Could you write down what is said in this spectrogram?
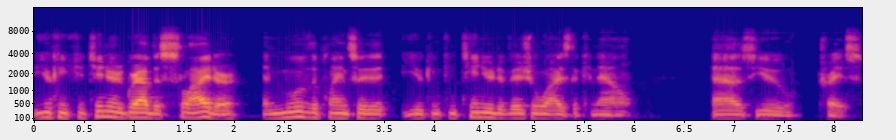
you can continue to grab the slider and move the plane so that you can continue to visualize the canal as you trace.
